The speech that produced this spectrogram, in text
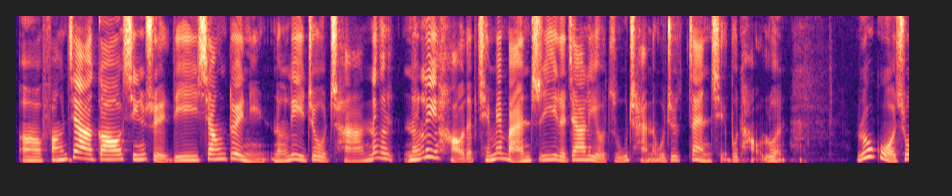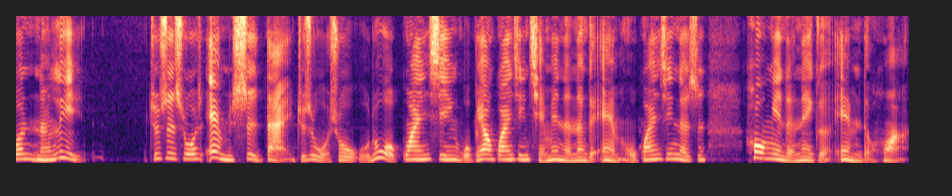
呃房价高，薪水低，相对你能力就差。那个能力好的前面百分之一的家里有祖产的，我就暂且不讨论。如果说能力就是说 M 世代，就是我说我如果关心，我不要关心前面的那个 M，我关心的是后面的那个 M 的话。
